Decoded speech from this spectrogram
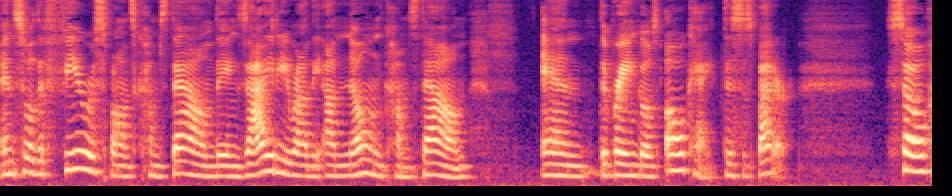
And so the fear response comes down. The anxiety around the unknown comes down. And the brain goes oh, okay this is better so,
